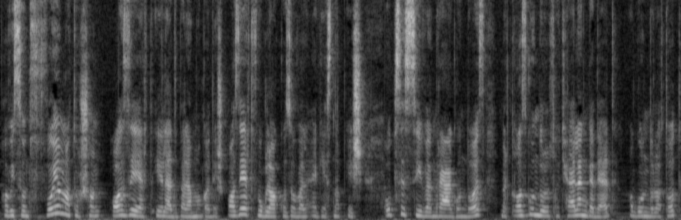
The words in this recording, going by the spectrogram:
Ha viszont folyamatosan azért éled bele magad, és azért foglalkozol vele egész nap, és obszesszíven rágondolsz, mert azt gondolod, hogy ha elengeded a gondolatot,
